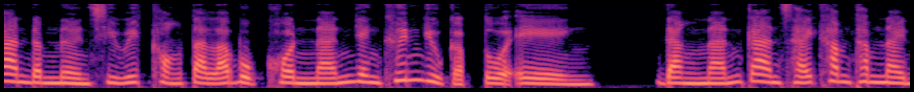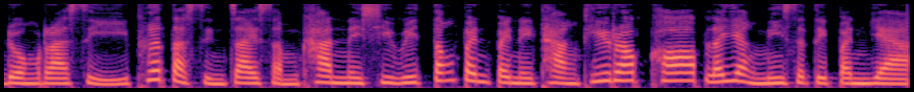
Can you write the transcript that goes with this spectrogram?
การดำเนินชีวิตของแต่ละบุคคลนั้นยังขึ้นอยู่กับตัวเอง ดังนั้นการใช้คำทำนายดวงราศีเพื่อตัดสินใจสำคัญในชีวิตต้องเป็นไปในทางที่รอบคอบและอย่างมีสติปัญญา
